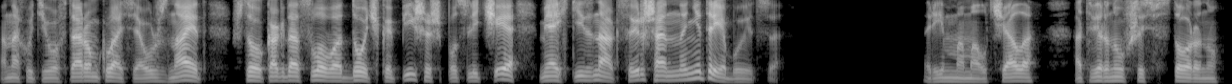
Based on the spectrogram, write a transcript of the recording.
Она хоть и во втором классе, а уж знает, что когда слово «дочка» пишешь, после «че» мягкий знак совершенно не требуется. Римма молчала, отвернувшись в сторону.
